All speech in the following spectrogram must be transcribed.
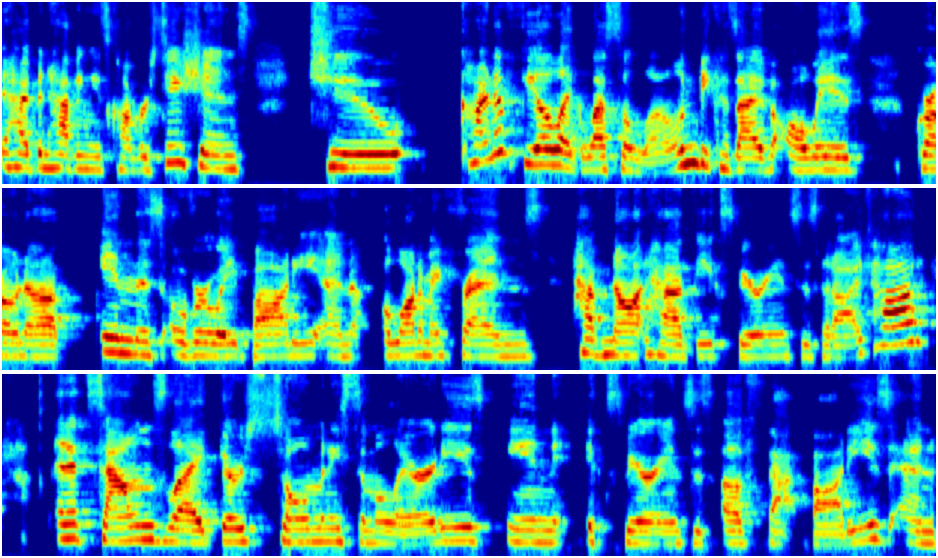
have been having these conversations to kind of feel like less alone because I've always grown up in this overweight body and a lot of my friends have not had the experiences that I've had and it sounds like there's so many similarities in experiences of fat bodies and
